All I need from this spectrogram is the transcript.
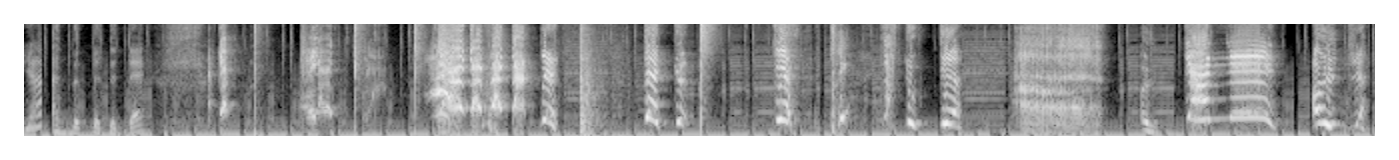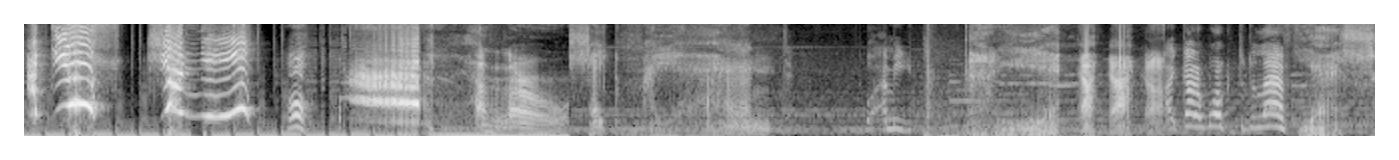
Yeah. Uh. Johnny! I. Adios! Johnny! Oh, Hello. Shake hand. Well, I mean, yeah. I gotta walk to the left. yes.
